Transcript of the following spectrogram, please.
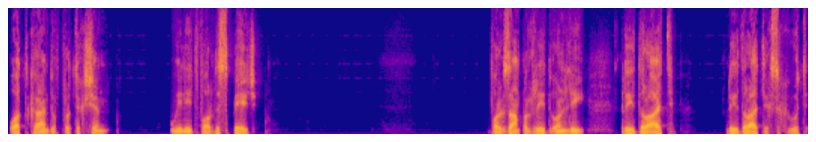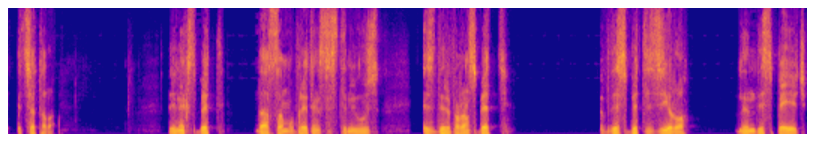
what kind of protection we need for this page. For example, read only, read write, read write execute, etc. The next bit that some operating system use is the reference bit. If this bit is zero, then this page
